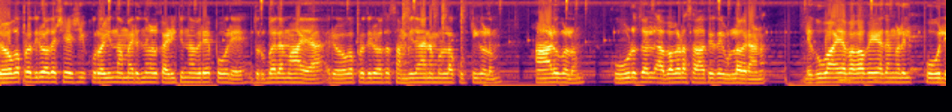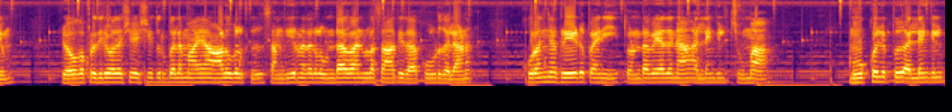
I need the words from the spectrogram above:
രോഗപ്രതിരോധ ശേഷി കുറയുന്ന മരുന്നുകൾ കഴിക്കുന്നവരെ പോലെ ദുർബലമായ രോഗപ്രതിരോധ സംവിധാനമുള്ള കുട്ടികളും ആളുകളും കൂടുതൽ അപകട സാധ്യതയുള്ളവരാണ് ലഘുവായ വകഭേദങ്ങളിൽ പോലും രോഗപ്രതിരോധ ശേഷി ദുർബലമായ ആളുകൾക്ക് സങ്കീർണതകൾ ഉണ്ടാകാനുള്ള സാധ്യത കൂടുതലാണ്. കുറഞ്ഞ ഗ്രേഡ് പനി തൊണ്ടവേദന അല്ലെങ്കിൽ ചുമ മൂക്കൊലിപ്പ് അല്ലെങ്കിൽ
